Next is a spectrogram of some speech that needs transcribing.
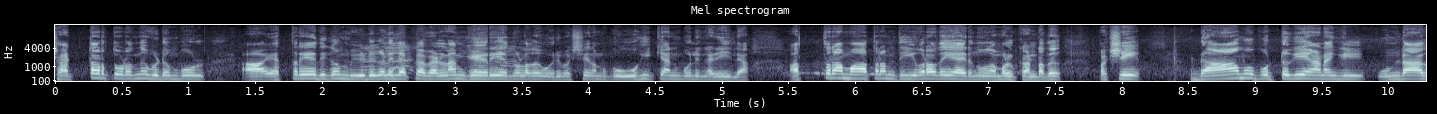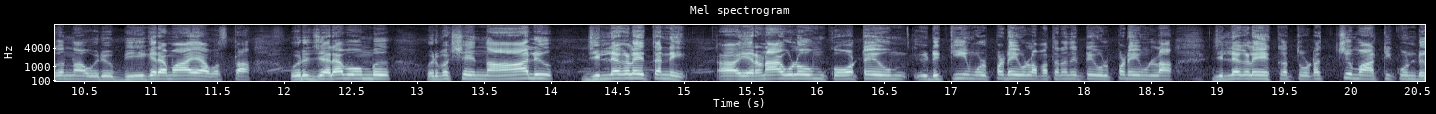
ഷട്ടർ തുറന്ന് വിടുമ്പോൾ എത്രയധികം വീടുകളിലൊക്കെ വെള്ളം കയറി എന്നുള്ളത് ഒരുപക്ഷെ നമുക്ക് ഊഹിക്കാൻ പോലും കഴിയില്ല. അത്രമാത്രം തീവ്രതയായിരുന്നു നമ്മൾ കണ്ടത്. പക്ഷേ ഡാം പൊട്ടുകയാണെങ്കിൽ ഉണ്ടാകുന്ന ഒരു ഭീകരമായ അവസ്ഥ ഒരു ജലബോംബ് ഒരുപക്ഷെ നാല് ജില്ലകളെ തന്നെ എറണാകുളവും കോട്ടയവും ഇടുക്കിയും ഉൾപ്പെടെയുള്ള പത്തനംതിട്ടയും ഉൾപ്പെടെയുള്ള ജില്ലകളെയൊക്കെ തുടച്ചു മാറ്റിക്കൊണ്ട്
